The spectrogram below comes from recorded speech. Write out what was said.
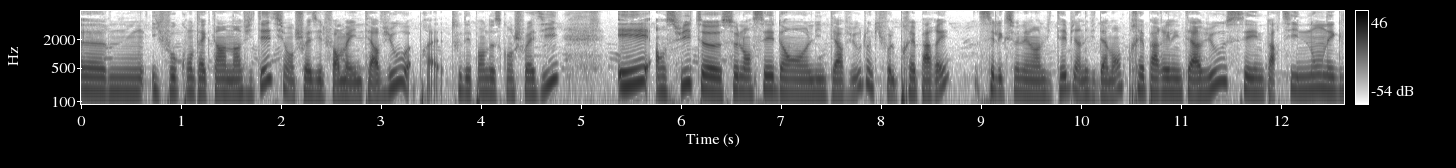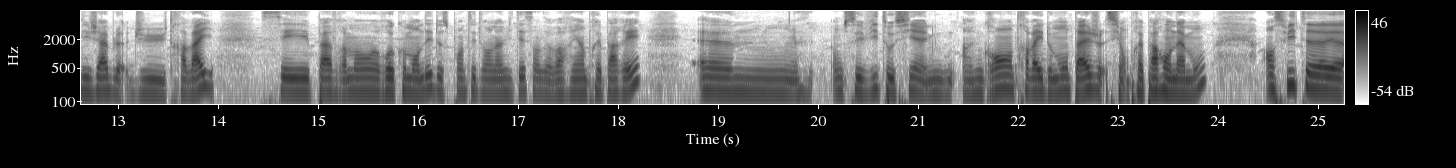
Euh, il faut contacter un invité si on choisit le format interview. Après, tout dépend de ce qu'on choisit. Et ensuite se lancer dans l'interview. Donc il faut le préparer. Sélectionner l'invité, bien évidemment. Préparer l'interview, c'est une partie non négligeable du travail. C'est pas vraiment recommandé de se pointer devant l'invité sans avoir rien préparé. Euh, on s'évite aussi un, grand travail de montage si on prépare en amont. Ensuite, euh,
